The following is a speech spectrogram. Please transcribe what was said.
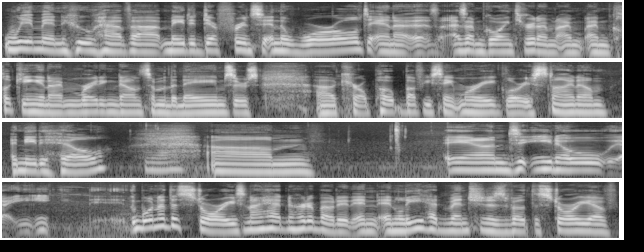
women who have uh, made a difference in the world. And uh, as, as I'm going through it, I'm, I'm, I'm clicking and I'm writing down some of the names. There's uh, Carol Pope, Buffy Sainte-Marie, Gloria Steinem, Anita Hill. Yeah. Um, and you know, one of the stories, and I hadn't heard about it, and, and Lee had mentioned is about the story of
